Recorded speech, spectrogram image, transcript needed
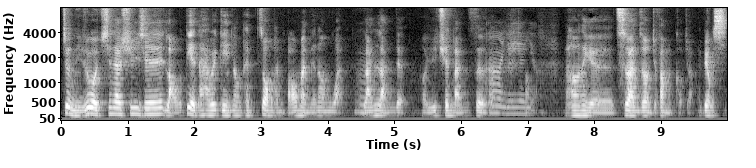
就你如果现在去一些老店，他还会给你那种很重、很饱满的那种碗，嗯蓝蓝的哦，有一圈蓝色的，嗯，有有有，然后那个吃完之后你就放门口就好，不用洗。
